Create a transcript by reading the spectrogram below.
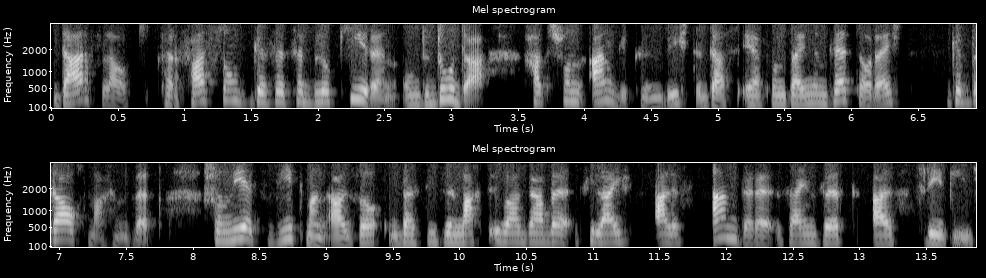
darf laut Verfassung Gesetze blockieren und Duda hat schon angekündigt, dass er von seinem Vetorecht Gebrauch machen wird. Schon jetzt sieht man also, dass diese Machtübergabe vielleicht alles andere sein wird als friedlich.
